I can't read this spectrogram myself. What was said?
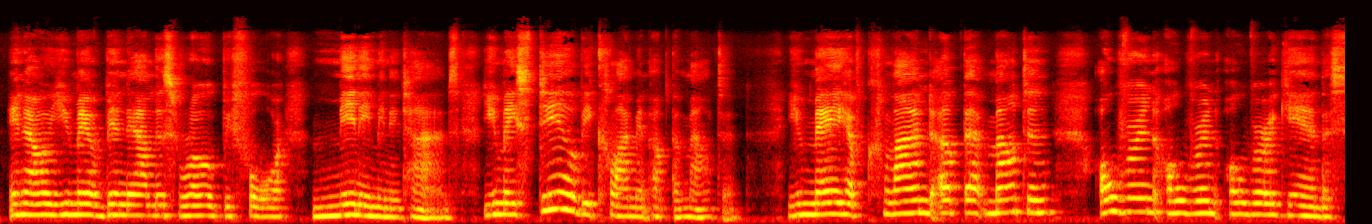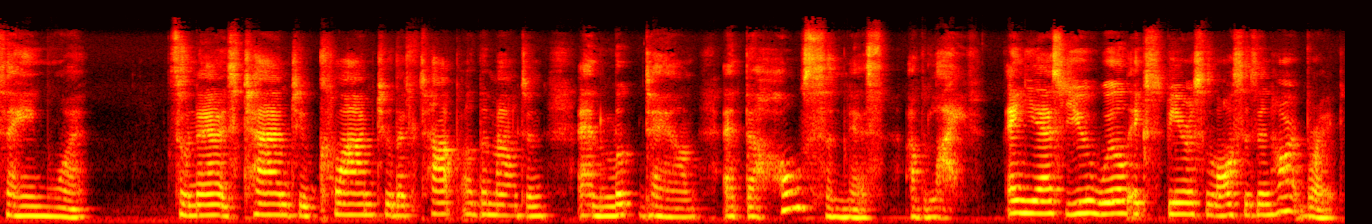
You know, you may have been down this road before many, many times. You may still be climbing up the mountain. You may have climbed up that mountain over and over and over again, the same one. So now it's time to climb to the top of the mountain and look down at the wholesomeness of life. And yes, you will experience losses and heartbreak.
